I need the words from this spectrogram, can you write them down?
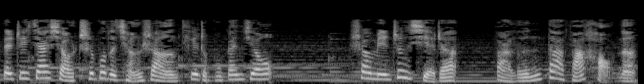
在这家小吃部的墙上贴着不干胶，上面正写着。法轮大法好呢，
